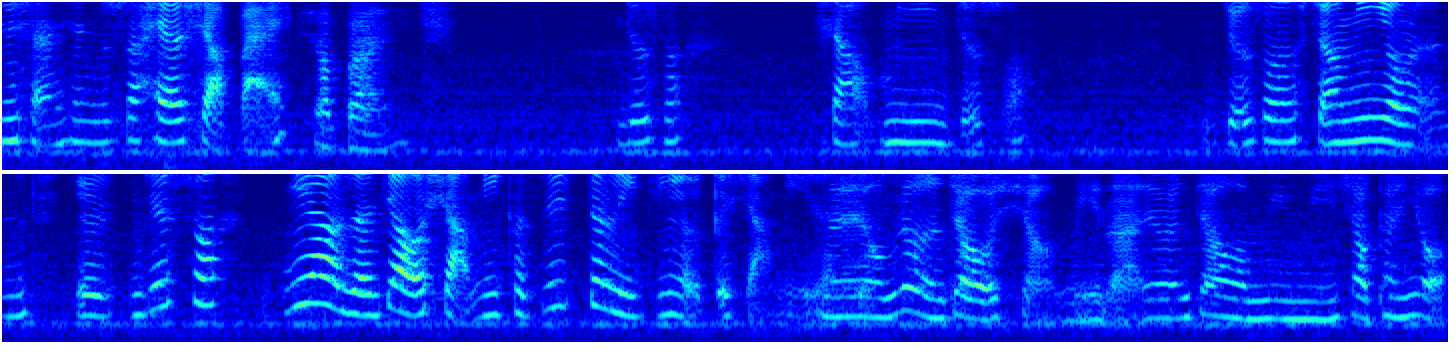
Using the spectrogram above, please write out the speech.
你想一下，你就说还有小白，小白，你就说小咪，你就说，你就说小咪有人有，你就说也有人叫我小咪，可是这里已经有一个小咪了。没有，没有人叫我小咪啦，有人叫我咪咪，小朋友，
